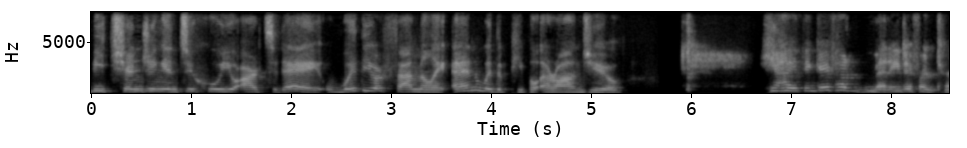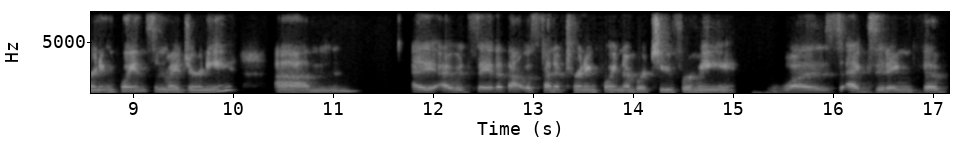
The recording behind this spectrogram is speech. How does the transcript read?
be changing into who you are today with your family and with the people around you? Yeah i think i've had many different turning points in my journey. Um, I, I would say that that was kind of turning point number two for me was exiting the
